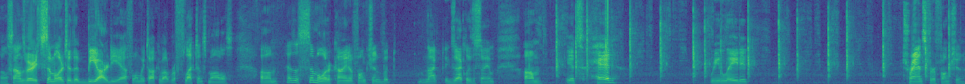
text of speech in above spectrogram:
Well, sounds very similar to the BRDF when we talk about reflectance models. Um, has a similar kind of function, but not exactly the same. Um, it's head related transfer function.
